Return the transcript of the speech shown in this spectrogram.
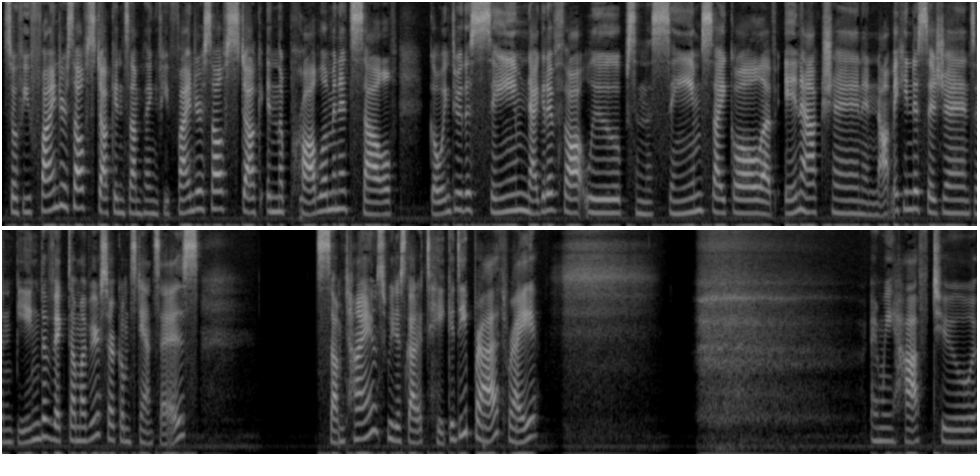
So if you find yourself stuck in something, if you find yourself stuck in the problem in itself, going through the same negative thought loops and the same cycle of inaction and not making decisions and being the victim of your circumstances, sometimes we just got to take a deep breath, right? And we have to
